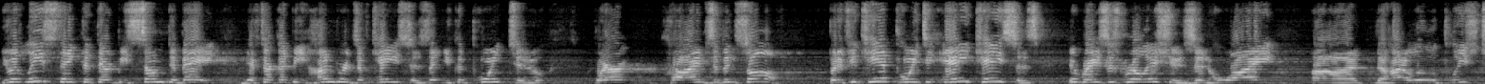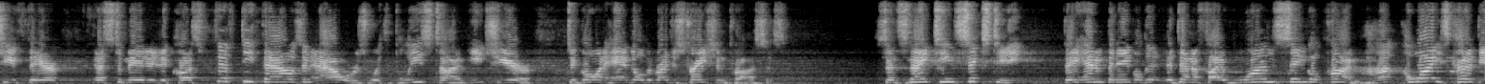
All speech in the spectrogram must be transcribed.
You at least think that there'd be some debate if there could be hundreds of cases that you could point to where crimes have been solved. But if you can't point to any cases, it raises real issues. In Hawaii, uh, the Honolulu police chief there estimated it costs 50,000 hours worth of police time each year to go and handle the registration process. Since 1960, they hadn't been able to identify one single crime. Hawaii is kind of the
